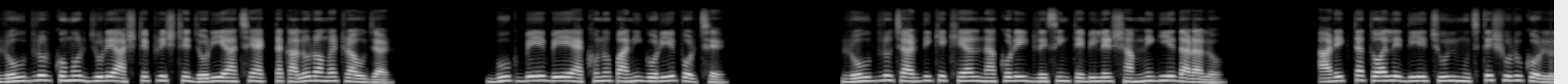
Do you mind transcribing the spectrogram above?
রৌদ্রর কোমর জুড়ে আষ্টেপৃষ্ঠে জড়িয়ে আছে একটা কালো রঙা ট্রাউজার। বুক বেয়ে বেয়ে এখনও পানি গড়িয়ে পড়ছে। রৌদ্র চারদিকে খেয়াল না করেই ড্রেসিং টেবিলের সামনে গিয়ে দাঁড়াল। আরেকটা তোয়ালে দিয়ে চুল মুছতে শুরু করল।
